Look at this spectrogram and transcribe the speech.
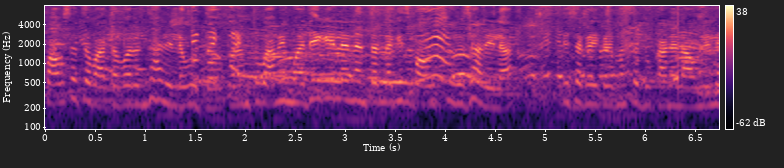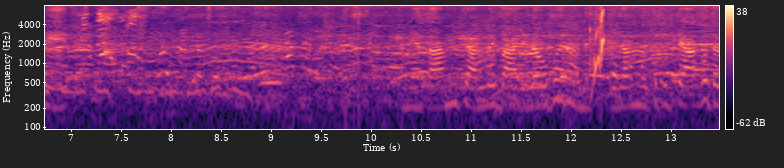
पावसाचं वातावरण झालेलं होतं. परंतु आम्ही मध्ये गेल्यानंतर लगेच पाऊस सुरू झालेला. ते सगळीकडे मस्त दुकानं लावलेले. आहेत आणि आता आम्ही चाललोय बारीला उभं राहण्यासाठी. जाणून होतं पण त्या अगोदर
